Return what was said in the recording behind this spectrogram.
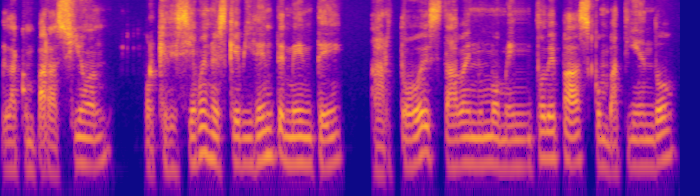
la comparación porque decía, bueno, es que evidentemente Arto estaba en un momento de paz combatiendo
